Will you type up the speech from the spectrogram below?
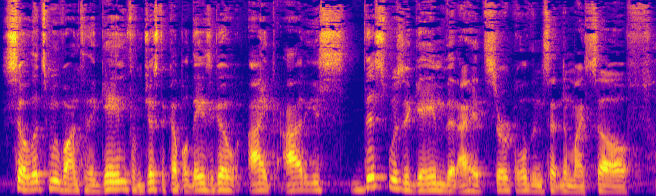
So let's move on to the game from just a couple days ago. Ike Aris. This was a game that I had circled and said to myself,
